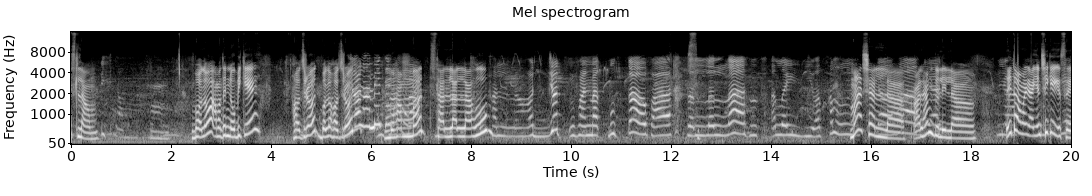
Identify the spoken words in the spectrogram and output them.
ইসলাম। ইসলাম। বলো আমাদের নবীকে? হজরত বলো হজরত মুহাম্মদ সাল্লাল্লাহু হযরত মুহাম্মদ মুস্তাফা সাল্লাল্লাহু আলাইহি ওয়াসাল্লাম। আলহামদুলিল্লাহ। এই তো আমার রায়ান শিখে গেছে।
